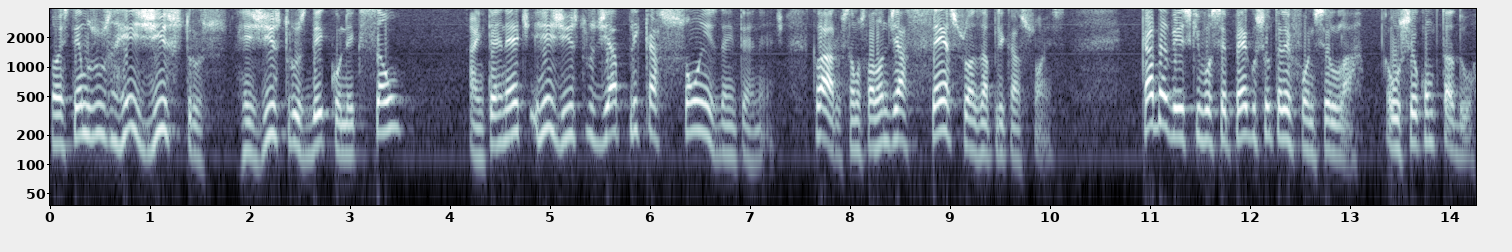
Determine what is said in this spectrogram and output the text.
nós temos os registros, registros de conexão à internet e registros de aplicações da internet. Claro, estamos falando de acesso às aplicações. Cada vez que você pega o seu telefone celular ou o seu computador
